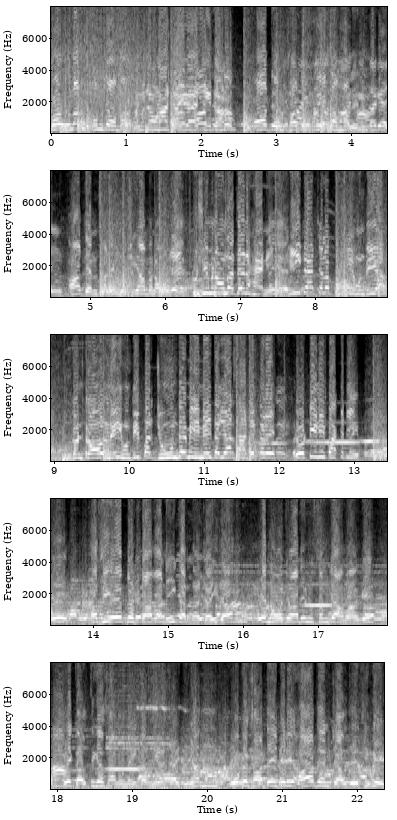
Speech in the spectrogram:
ਪਰ ਉਹਨਾਂ ਨੂੰ ਸਮਝਾਵਾਂਗੇ ਸਮਝਾਉਣਾ ਚਾਹੀਦਾ ਇਹ ਚੀਜ਼ ਨਾ। ਆਹ ਦਿਨ ਸਾਡੇ ਇਹ ਕੰਮ ਵਾਲੇ ਨੇ। ਆਹ ਦਿਨ ਸਾਡੇ ਖੁਸ਼ੀਆਂ ਮਨਾਉਂਦੇ ਆ। ਖੁਸ਼ੀ ਮਨਾਉਣ ਦਾ ਦਿਨ ਹੈ ਨਹੀਂ। ਠੀਕ ਹੈ ਚਲੋ ਖੁਸ਼ੀ ਹੁੰਦੀ ਆ ਕੰਟਰੋਲ ਨਹੀਂ ਹੁੰਦੀ ਪਰ ਜੂਨ ਦੇ ਮਹੀਨੇ 'ਚ ਤਾਂ ਯਾਰ ਸਾਡੇ ਘਰੇ ਰੋਟੀ ਨਹੀਂ ਪੱਕਦੀ। ਅਸੀਂ ਇਹ ਪ੍ਰਗਟਾਵਾ ਨਹੀਂ ਕਰਨਾ ਚਾਹੀਦਾ। ਇਹ ਨੌਜਵਾਨੀ ਨੂੰ ਸਮਝਾਵਾਂਗੇ। ਇਹ ਗਲਤੀਆਂ ਸਾਨੂੰ ਨਹੀਂ ਕਰਨੀਆਂ ਚਾਹੀਦੀਆਂ ਕਿਉਂਕਿ ਸਾਡੇ ਜਿਹੜੇ ਆਹ ਦਿਨ ਚੱਲਦੇ ਸੀਗੇ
